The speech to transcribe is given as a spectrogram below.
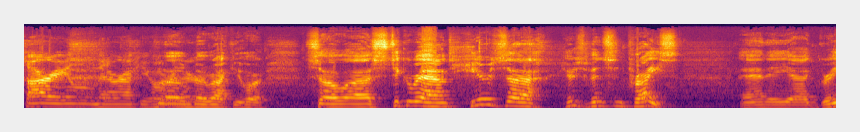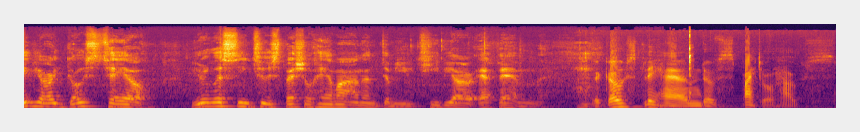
Sorry, a little bit of Rocky Horror. A little there. bit of Rocky Horror. So uh, stick around. Here's uh, here's Vincent Price and a uh, graveyard ghost tale. You're listening to a special ham on on WTBR FM. The Ghostly Hand of Spital House.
